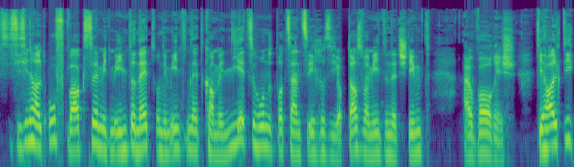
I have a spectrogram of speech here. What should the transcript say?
sie sind halt aufgewachsen mit dem Internet und im Internet kann man nie zu 100% sicher sein, ob das, was im Internet stimmt, auch wahr ist. Die Haltung,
